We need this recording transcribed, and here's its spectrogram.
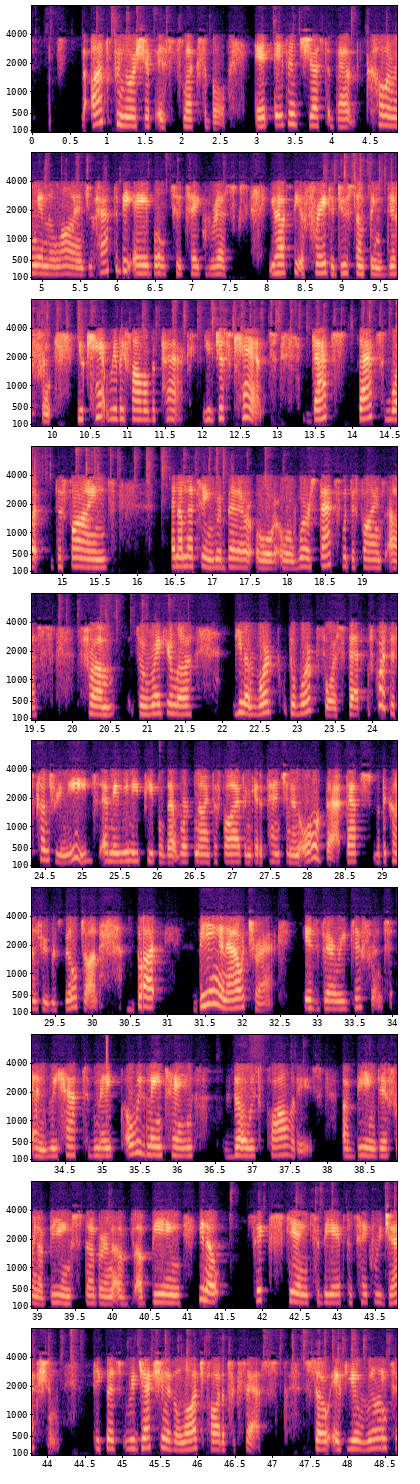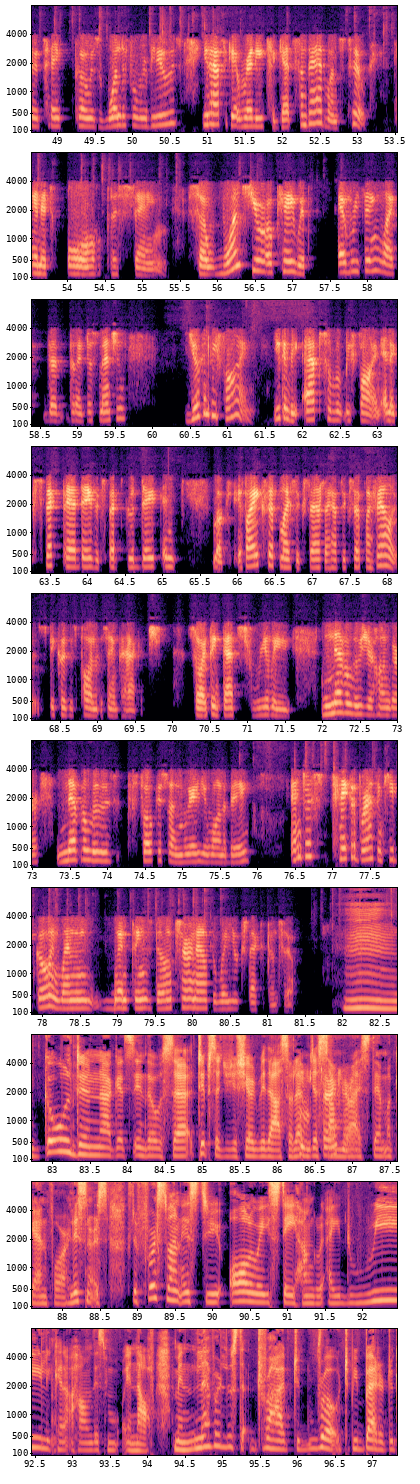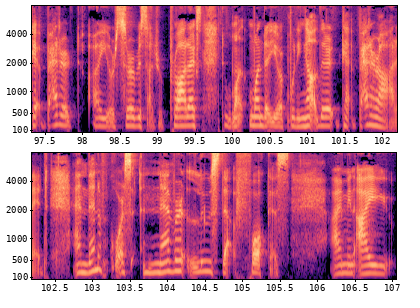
the entrepreneurship is flexible. It isn't just about coloring in the lines. You have to be able to take risks you have to be afraid to do something different. You can't really follow the pack. You just can't. That's that's what defines and I'm not saying we're better or, or worse, that's what defines us from the regular you know, work the workforce that of course this country needs. I mean, we need people that work nine to five and get a pension and all of that. That's what the country was built on. But being an hour track is very different and we have to make always maintain those qualities of being different, of being stubborn, of, of being, you know, thick skinned to be able to take rejection. Because rejection is a large part of success. So if you're willing to take those wonderful reviews, you have to get ready to get some bad ones too. And it's all the same. So once you're okay with everything like that, that I just mentioned, you're going to be fine. You can be absolutely fine and expect bad days, expect good days, and look, if I accept my success, I have to accept my failures because it's part of the same package. So I think that's really never lose your hunger, never lose focus on where you want to be, and just take a breath and keep going when when things don't turn out the way you expected them to. Mm, golden nuggets in those uh, tips that you just shared with us. So let mm, me just summarize you. them again for our listeners. So the first one is to always stay hungry. I really cannot hound this enough. I mean, never lose that drive to grow, to be better, to get better at your service, at your products, the one, one that you're putting out there, get better at it. And then, of course, never lose that focus. I mean, I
